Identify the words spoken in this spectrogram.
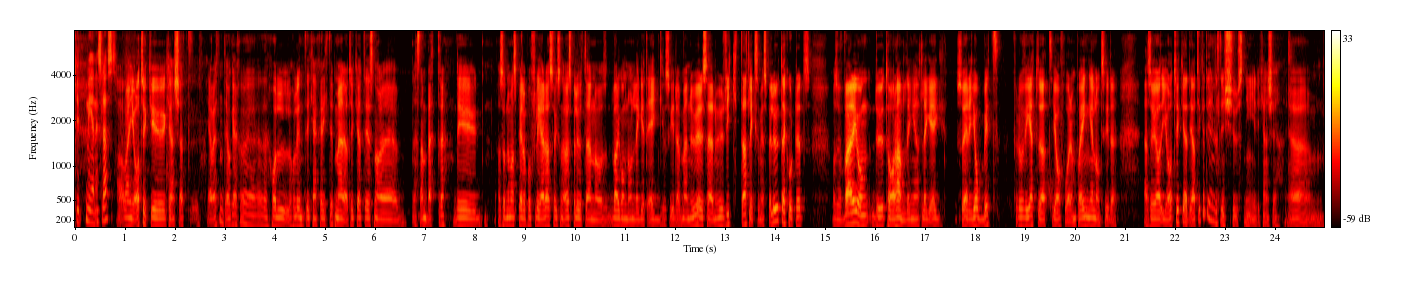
typ meningslöst. Ja, men jag tycker ju kanske att, jag vet inte, jag kanske håller, håller inte kanske riktigt med. Jag tycker att det är snarare nästan bättre. Det är ju, alltså när man spelar på flera så liksom, jag spelar ut den och varje gång någon lägger ett ägg och så vidare. Men nu är det så här, nu är det riktat liksom. Jag spelar ut det här kortet och så varje gång du tar handlingen att lägga ägg så är det jobbigt. För då vet du att jag får en poäng eller något så vidare. Alltså jag, jag, tycker att, jag tycker att det är en liten tjusning i det kanske. Ehm,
